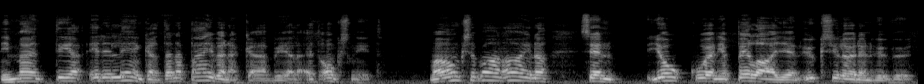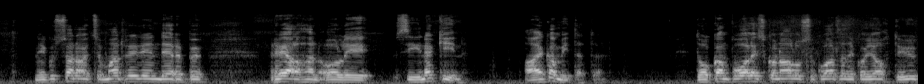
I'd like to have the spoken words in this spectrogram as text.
niin mä en tiedä edelleenkään tänä päivänäkään vielä, että onks niitä. Vai onko se vaan aina sen joukkueen ja pelaajien yksilöiden hyvyyttä. Niin kuin sanoit, se Madridin derby, Realhan oli siinäkin aika mitätön. Tokan puoliskon alussa, kun Atletico johti 1-0,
